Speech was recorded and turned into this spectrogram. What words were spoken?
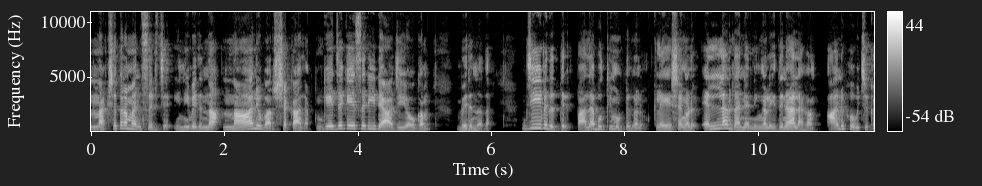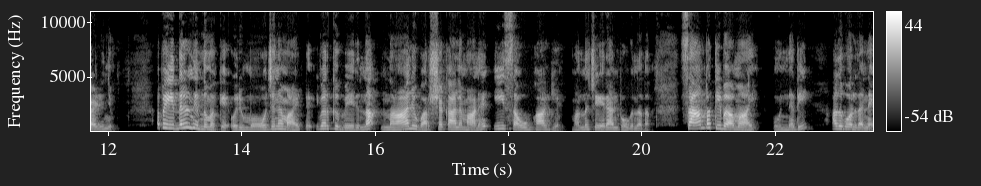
നക്ഷത്രമനുസരിച്ച് ഇനി വരുന്ന നാല് വർഷക്കാലം ഗജകേസരി രാജയോഗം വരുന്നത്. ജീവിതത്തിൽ പല ബുദ്ധിമുട്ടുകളും ക്ലേശങ്ങളും എല്ലാം തന്നെ നിങ്ങൾ ഇതിനകം അനുഭവിച്ചു കഴിഞ്ഞു. അപ്പോൾ ഇതിൽ നിന്നുമൊക്കെ ഒരു മോചനമായിട്ട് ഇവർക്ക് വരുന്ന നാല് വർഷക്കാലമാണ് ഈ സൗഭാഗ്യം വന്നു ചേരാൻ പോകുന്നത്. സാമ്പത്തികമായി ഉന്നതി അതുപോലെ തന്നെ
